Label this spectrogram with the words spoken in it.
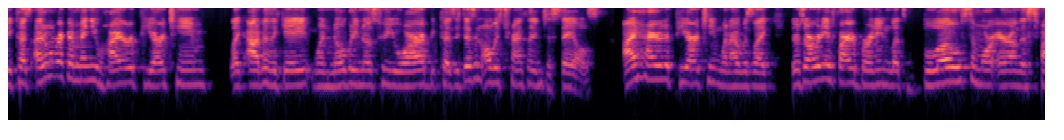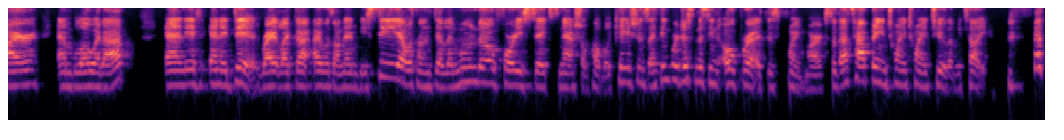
because i don't recommend you hire a pr team like out of the gate when nobody knows who you are because it doesn't always translate into sales. I hired a pr team when i was like there's already a fire burning. Let's blow some more air on this fire and blow it up and it and it did right? Like I, I, was on nbc i was on telemundo 46 national publications. I think we're just missing oprah at this point mark. So that's happening in 2022 let me tell you.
